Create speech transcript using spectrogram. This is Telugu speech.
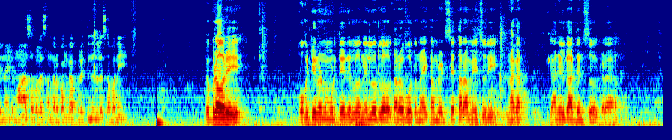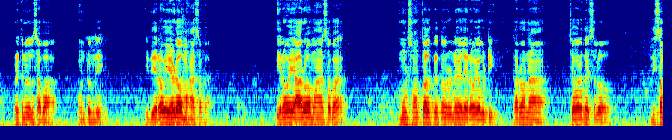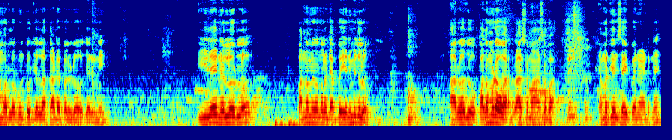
ఏంటంటే మహాసభల సందర్భంగా ప్రతినిధుల సభని ఫిబ్రవరి ఒకటి రెండు మూడు తేదీల్లో నెల్లూరులో జరగబోతున్నాయి కామ్రేడ్ సీతారాం ఏచూరి నగర్ అనిల్ గార్డెన్స్ ఇక్కడ ప్రతినిధుల సభ ఉంటుంది. ఇది ఇరవై ఏడవ మహాసభ. ఇరవై ఆరవ మహాసభ మూడు సంవత్సరాల క్రితం రెండు వేల ఇరవై ఒకటి కరోనా చివరి దశలో డిసెంబర్లో గుంటూరు జిల్లా తాడేపల్లిలో జరిగినాయి. ఇదే నెల్లూరులో పంతొమ్మిది వందల డెబ్బై ఎనిమిదిలో ఆ రోజు పదమూడవ రాష్ట్ర మహాసభ ఎమర్జెన్సీ అయిపోయిన వెంటనే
